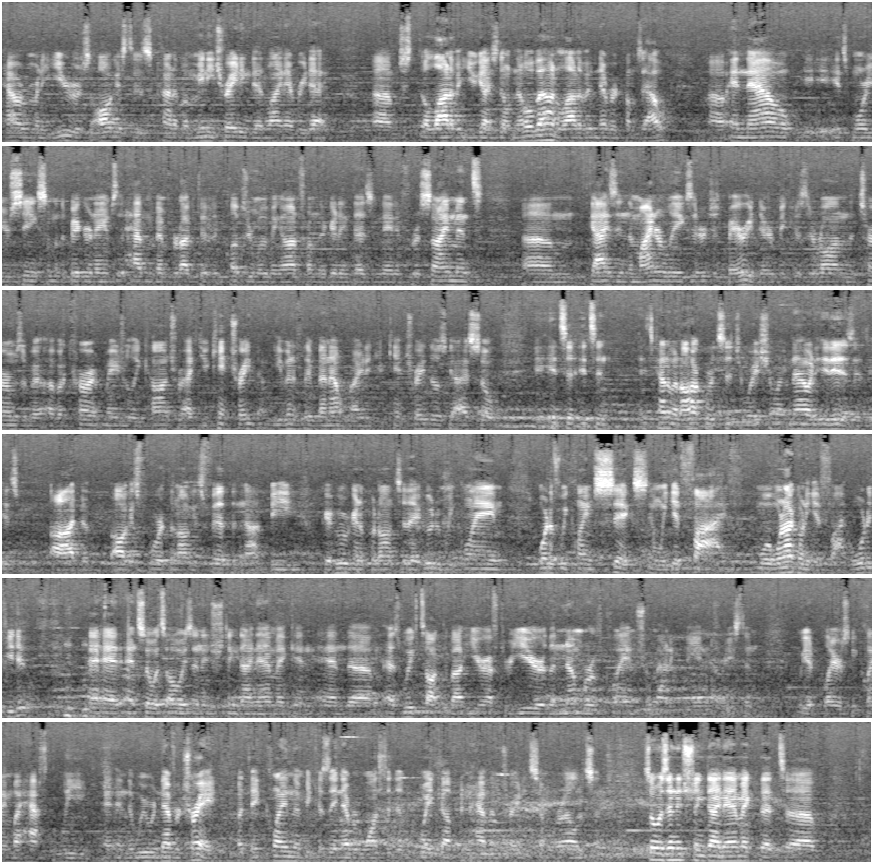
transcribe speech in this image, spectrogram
however many years, August is kind of a mini trading deadline every day. Um, just a lot of it you guys don't know about, a lot of it never comes out. Uh, and now it's more you're seeing some of the bigger names that haven't been productive that clubs are moving on from. They're getting designated for assignments. Um, guys in the minor leagues that are just buried there because they're on the terms of a, of a, current major league contract. You can't trade them, even if they've been outrighted. You can't trade those guys. So it's a, it's an it's kind of an awkward situation right now. it, it is. It, it's odd to August 4th and August 5th and not be okay. Who are we going to put on today? Who did we claim? What if we claim six and we get five? Well, we're not going to get five. What if you do? and, and, so it's always an interesting dynamic. And, and um, as we've talked about year after year, the number of claims dramatically increased. And we had players get claimed by half the league, and, and that we would never trade, but they'd claim them because they never wanted to wake up and have them traded somewhere else. And so it was an interesting dynamic that uh,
